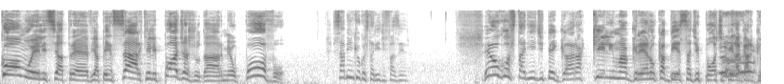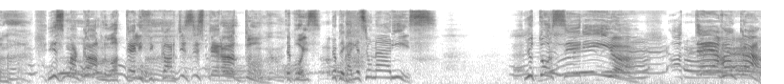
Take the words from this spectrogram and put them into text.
Como ele se atreve a pensar que ele pode ajudar meu povo? Sabem o que eu gostaria de fazer? Eu gostaria de pegar aquele magrelo cabeça de pote pela garganta, esmagá-lo até ele ficar desesperado. Depois, eu pegaria seu nariz e o torceria até arrancar.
